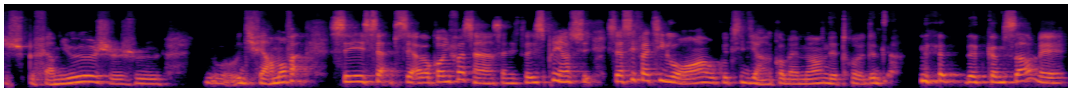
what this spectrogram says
je peux faire mieux je, je différemment. Enfin, c'est, c'est, encore une fois, c'est un, un, état d'esprit. Hein. C'est, assez fatigant hein, au quotidien quand même hein, d'être, d'être, d'être comme ça, mais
